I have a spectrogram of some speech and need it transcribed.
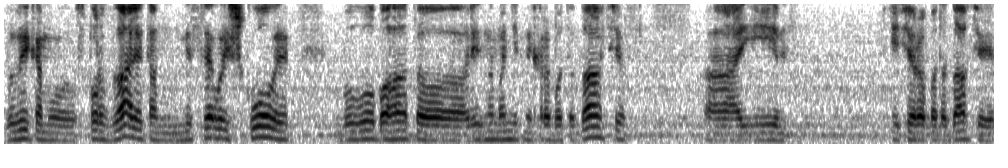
В великому спортзалі, там місцевої школи було багато різноманітних роботодавців. А, і всі ці роботодавці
